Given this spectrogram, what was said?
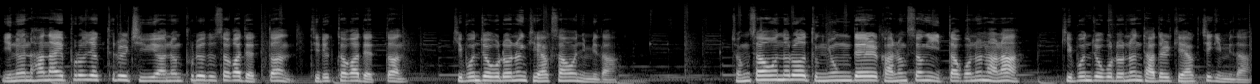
이는 하나의 프로젝트를 지휘하는 프로듀서가 됐던 디렉터가 됐던 기본적으로는 계약사원입니다. 정사원으로 등용될 가능성이 있다고는 하나 기본적으로는 다들 계약직입니다.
